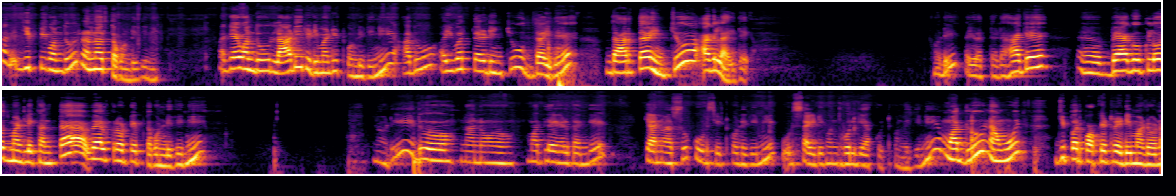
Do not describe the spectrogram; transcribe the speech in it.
ಹಾಗೆ ಜಿಪ್ಪಿಗೊಂದು ರನ್ನರ್ ತೊಗೊಂಡಿದ್ದೀನಿ ಹಾಗೆ ಒಂದು ಲಾಡಿ ರೆಡಿ ಮಾಡಿ ಇಟ್ಕೊಂಡಿದ್ದೀನಿ ಅದು ಐವತ್ತೆರಡು ಇಂಚು ಉದ್ದ ಇದೆ. ಒಂದು ಅರ್ಧ ಇಂಚು ಅಗಲ ಇದೆ. ನೋಡಿ, ಐವತ್ತೆರಡು. ಹಾಗೆ ಬ್ಯಾಗು ಕ್ಲೋಸ್ ಮಾಡಲಿಕ್ಕಂತ ವ್ಯಾಲ್ಕ್ರೋ ಟೇಪ್ ತೊಗೊಂಡಿದ್ದೀನಿ ನೋಡಿ, ಇದು ನಾನು ಮೊದಲೇ ಹೇಳ್ದಂಗೆ ಕ್ಯಾನ್ವಾಸು ಕೂಡಿಸಿ ಇಟ್ಕೊಂಡಿದ್ದೀನಿ, ಕೂಡಿಸಿ ಸೈಡಿಗೆ ಒಂದು ಹೊಲಿಗೆ ಹಾಕಿಟ್ಕೊಂಡಿದ್ದೀನಿ ಮೊದಲು ನಾವು ಜಿಪ್ಪರ್ ಪಾಕೆಟ್ ರೆಡಿ ಮಾಡೋಣ.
